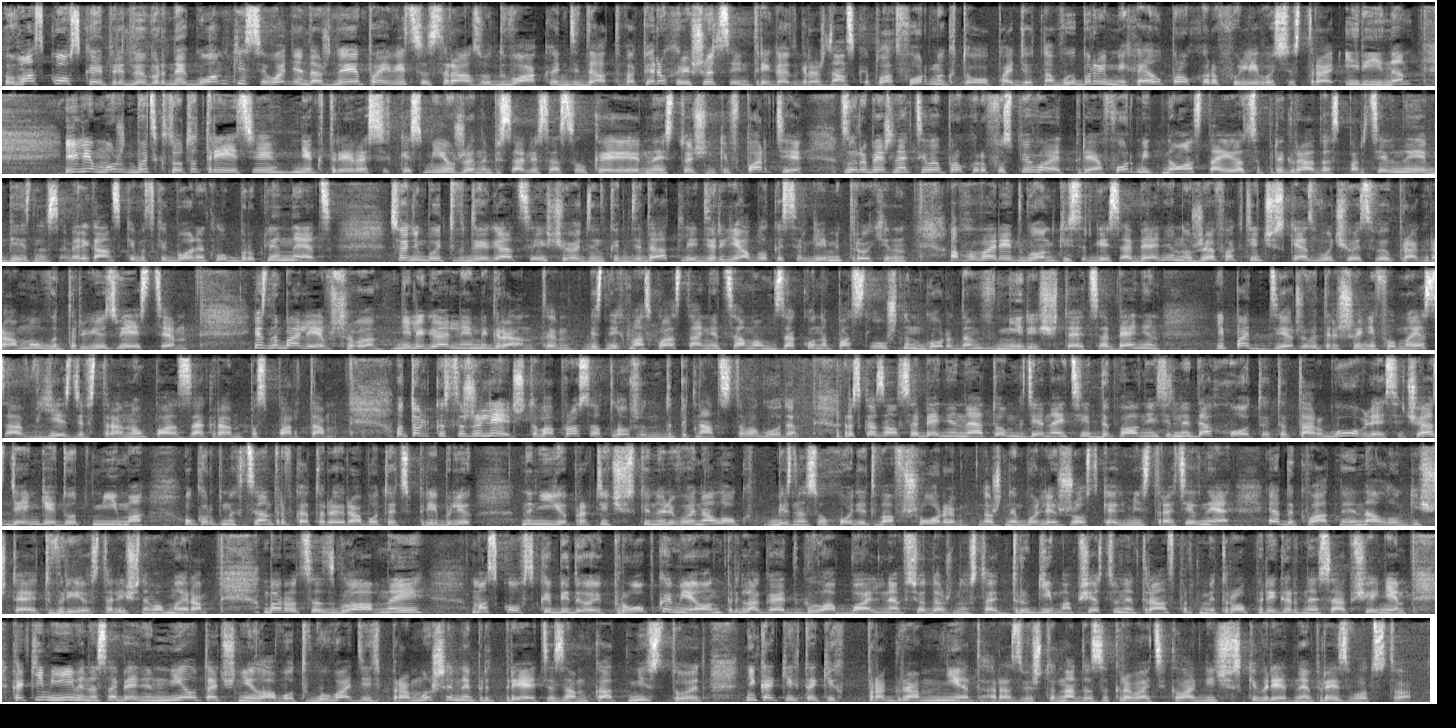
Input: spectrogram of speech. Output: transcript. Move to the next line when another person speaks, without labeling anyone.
В московской предвыборной гонке сегодня должны появиться сразу два кандидата. Во-первых, решится интрига от гражданской платформы, кто пойдет на выборы, Михаил Прохоров или его сестра Ирина. Или, может быть, кто-то третий. Некоторые российские СМИ уже написали со ссылкой на источники в партии. Зарубежные активы Прохоров успевает приоформить, но остается преграда – спортивный бизнес. Американский баскетбольный клуб «Бруклин Нетс». Сегодня будет выдвигаться еще один кандидат – лидер «Яблоко» Сергей Митрохин. А фаворит гонки Сергей Собянин уже фактически озвучивает свою программу в интервью «Известия». Из наболевшего – нелегальные мигранты. Без них Москва станет самым законопослушным городом в мире, считает Собянин, и поддерживает решение ФМС о въезде в страну по загранпаспортам. Вот только сожалеет, что вопрос отложен до 2015 года. Рассказал Собянин и о том, где найти дополнительный доход. Это торговля. Сейчас деньги идут мимо. У крупных центров, которые работают с прибылью, на нее практически нулевой налог. Бизнес уходит в офшоры. Нужны более жесткие административные и адекватные налоги, считает в Рио столичного мэра. Бороться с главной московской бедой – пробками он предлагает глобально. Все должно стать другим. Общественный транспорт, метро, пригородное сообщение. Какими именно Собянин не уточнил, а вот выводить промышленные предприятия за не стоит. Никаких таких программ нет, разве что надо закрывать экологически вредное производство.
